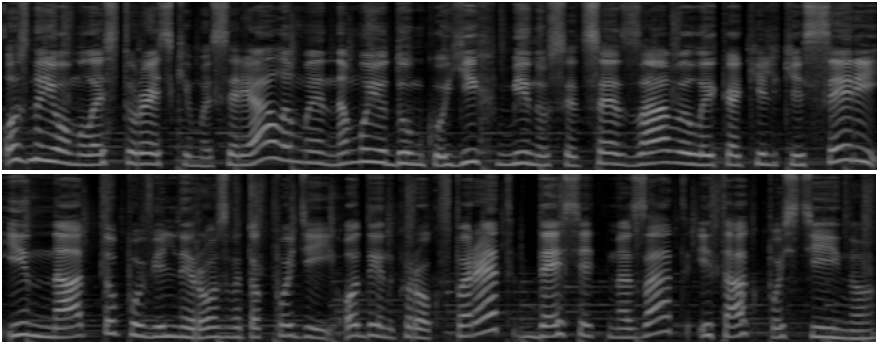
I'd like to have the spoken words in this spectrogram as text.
Ознайомилась з турецькими серіалами. На мою думку, їх мінуси це завелика кількість серій і надто повільний розвиток подій. Один крок вперед, 10 назад, і так постійно.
